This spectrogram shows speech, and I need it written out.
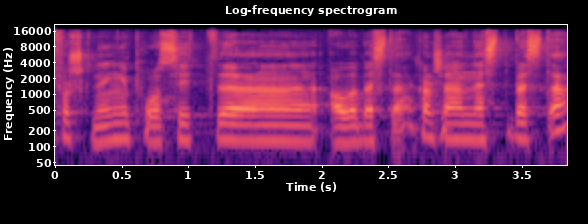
forskning på sitt aller beste, kanskje nest beste.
